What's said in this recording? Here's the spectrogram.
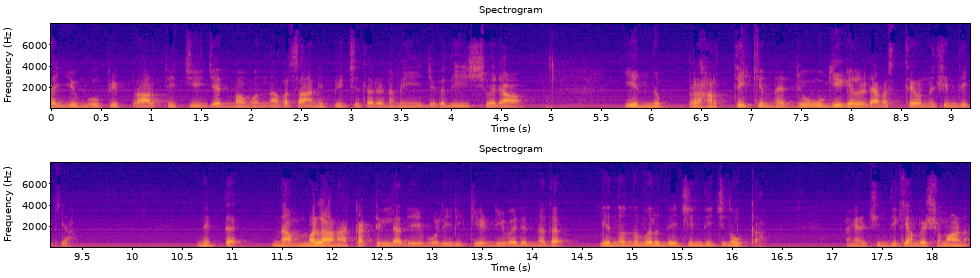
കയ്യും കൂപ്പി പ്രാർത്ഥിച്ച് ഈ ജന്മം ഒന്ന് അവസാനിപ്പിച്ച് തരണമേ ജഗതീശ്വര എന്ന് പ്രാർത്ഥിക്കുന്ന രോഗികളുടെ അവസ്ഥ ഒന്ന് ചിന്തിക്കുക. എന്നിട്ട് നമ്മളാണ് ആ കട്ടിൽ അതേപോലെ ഇരിക്കേണ്ടി വരുന്നത് എന്നൊന്ന് വെറുതെ ചിന്തിച്ച് നോക്കാം. അങ്ങനെ ചിന്തിക്കാൻ വിഷമാണ്.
